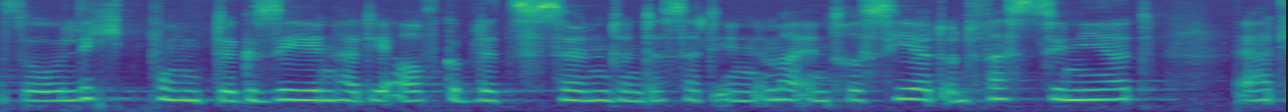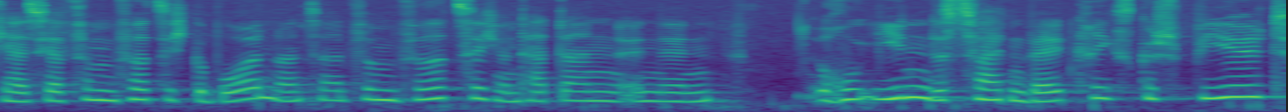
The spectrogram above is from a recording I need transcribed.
so Lichtpunkte gesehen hat, die aufgeblitzt sind. Und das hat ihn immer interessiert und fasziniert. Er hat ja, ist ja 45 geboren, 1945, und hat dann in den Ruinen des Zweiten Weltkriegs gespielt,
